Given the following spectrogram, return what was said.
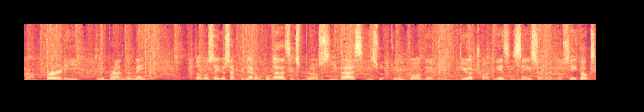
Brock Purdy y Brandon Ayuk. Todos ellos apilaron jugadas explosivas y su triunfo de 28 a 16 sobre los Seahawks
